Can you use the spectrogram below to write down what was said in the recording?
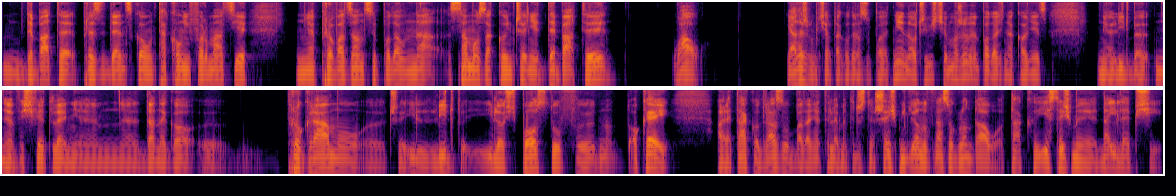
debatę prezydencką. Taką informację prowadzący podał na samo zakończenie debaty. Wow, ja też bym chciał tak od razu podać. Nie, no oczywiście możemy podać na koniec liczbę wyświetleń danego e, programu, czy liczbę, ilość postów. No, Okej, okay ale tak od razu badania telemetryczne, 6 milionów nas oglądało, tak, jesteśmy najlepsi,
